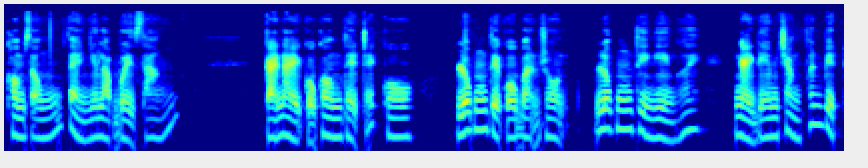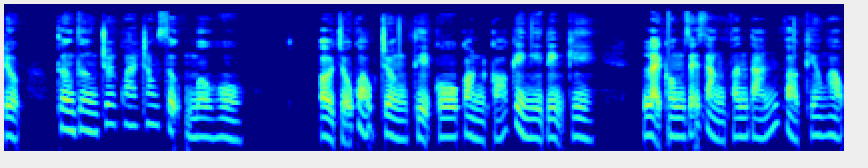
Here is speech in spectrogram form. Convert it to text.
không giống vẻ như là buổi sáng. Cái này cũng không thể trách cô. Lúc thì cô bận rộn, lúc thì nghỉ ngơi, ngày đêm chẳng phân biệt được, thường thường trôi qua trong sự mơ hồ. Ở chỗ của học trường thì cô còn có kỳ nghỉ định kỳ, lại không dễ dàng phân tán và kiêu ngạo.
